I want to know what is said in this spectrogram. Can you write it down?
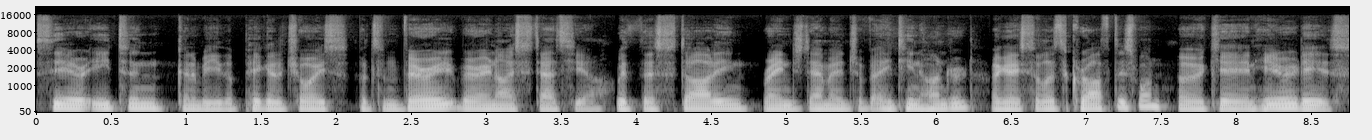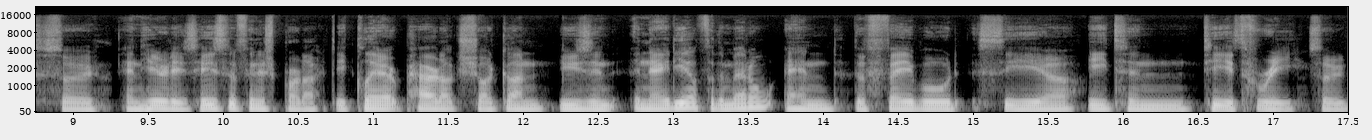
Seer Eaton, going to be the pick of the choice. But some very, very nice stats here with the starting range damage of 1800. Okay, so let's craft this one. Okay, and here it is. So, and here it is. Here's the finished product. It Eclair Paradox Shotgun using Inadia for the metal and the Fabled Seer Eaten Tier 3. So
